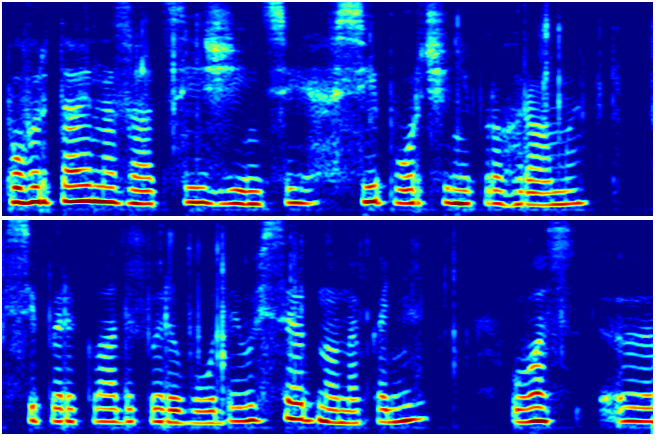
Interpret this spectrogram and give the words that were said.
Повертаю назад цій жінці всі порчені програми, всі переклади, переводи. Ви все одно на коні. У вас е,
